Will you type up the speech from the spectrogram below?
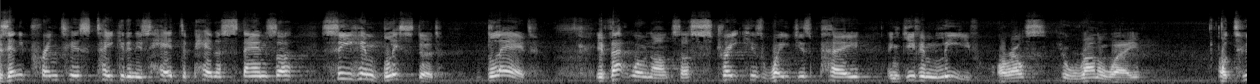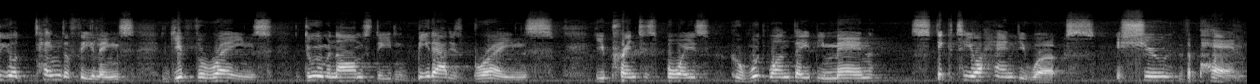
Does any prentice take it in his head to pen a stanza? See him blistered, bled. If that won't answer, straight his wages pay and give him leave, or else he'll run away. Or to your tender feelings, give the reins, do him an alms deed, and beat out his brains. You prentice boys who would one day be men, stick to your handiworks, eschew the pen.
